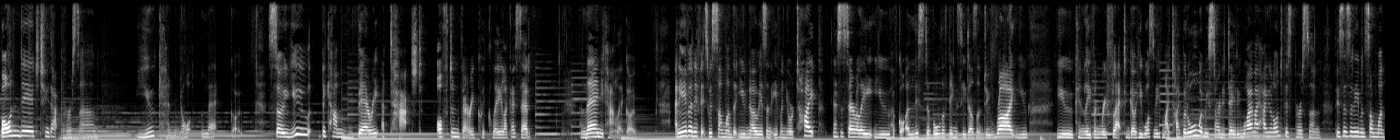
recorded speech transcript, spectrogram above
bonded to that person, you cannot let go. So you become very attached, often very quickly, like I said, and then you can't let go. And even if it's with someone that you know isn't even your type necessarily, you have got a list of all the things he doesn't do right. You you can even reflect and go, he wasn't even my type at all when we started dating. Why am I hanging on to this person? This isn't even someone,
